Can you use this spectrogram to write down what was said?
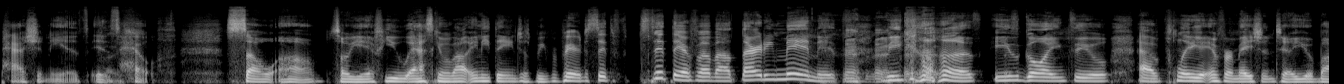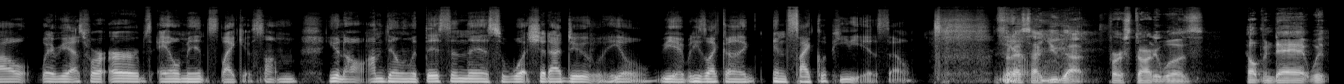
passion is is Nice. health. So um so yeah if you ask him about anything just be prepared to sit sit there for about 30 minutes because he's going to have plenty of information to tell you about whatever he asks for herbs ailments like if something you know i'm dealing with this and this what should i do? He'll be able he's like a encyclopedia so. So that's how you got first started was helping dad with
